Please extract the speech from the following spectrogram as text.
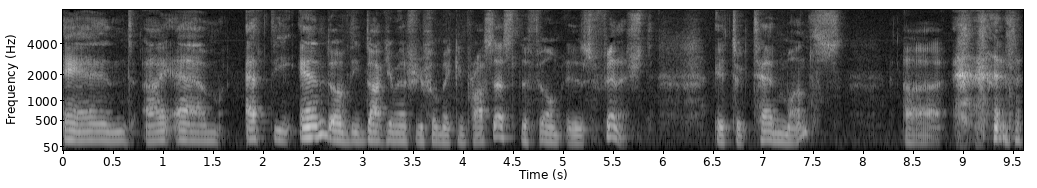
and I am at the end of the documentary filmmaking process. The film is finished. It took 10 months uh, and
